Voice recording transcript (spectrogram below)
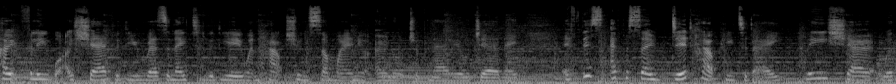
Hopefully, what I shared with you resonated with you and helps you in some way in your own entrepreneurial journey. If this episode did help you today, please share it with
